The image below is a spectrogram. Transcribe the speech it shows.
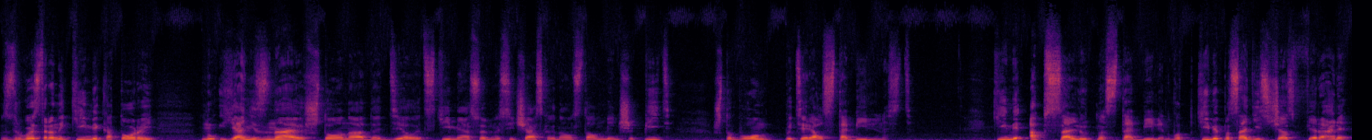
С другой стороны, Кими, который, ну, я не знаю, что надо делать с Кими, особенно сейчас, когда он стал меньше пить, чтобы он потерял стабильность. Кими абсолютно стабилен. Вот Кими посади сейчас в Феррари,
